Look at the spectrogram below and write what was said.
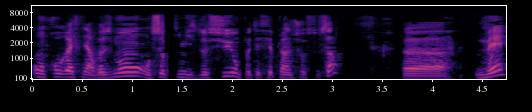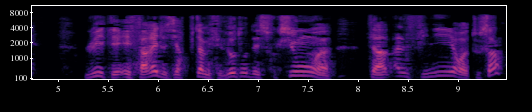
on progresse nerveusement, on s'optimise dessus, on peut tester plein de choses, tout ça. Euh, mais lui était effaré de se dire putain, mais c'est de l'autodestruction, euh, ça va mal finir, tout ça.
